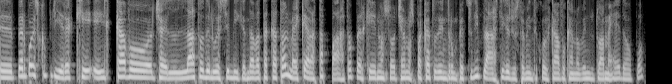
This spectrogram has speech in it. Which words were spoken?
eh, per poi scoprire che il cavo, cioè il lato dell'USB che andava attaccato al Mac era tappato perché non so, ci hanno spaccato dentro un pezzo di plastica, giustamente col cavo che hanno venduto a me dopo.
